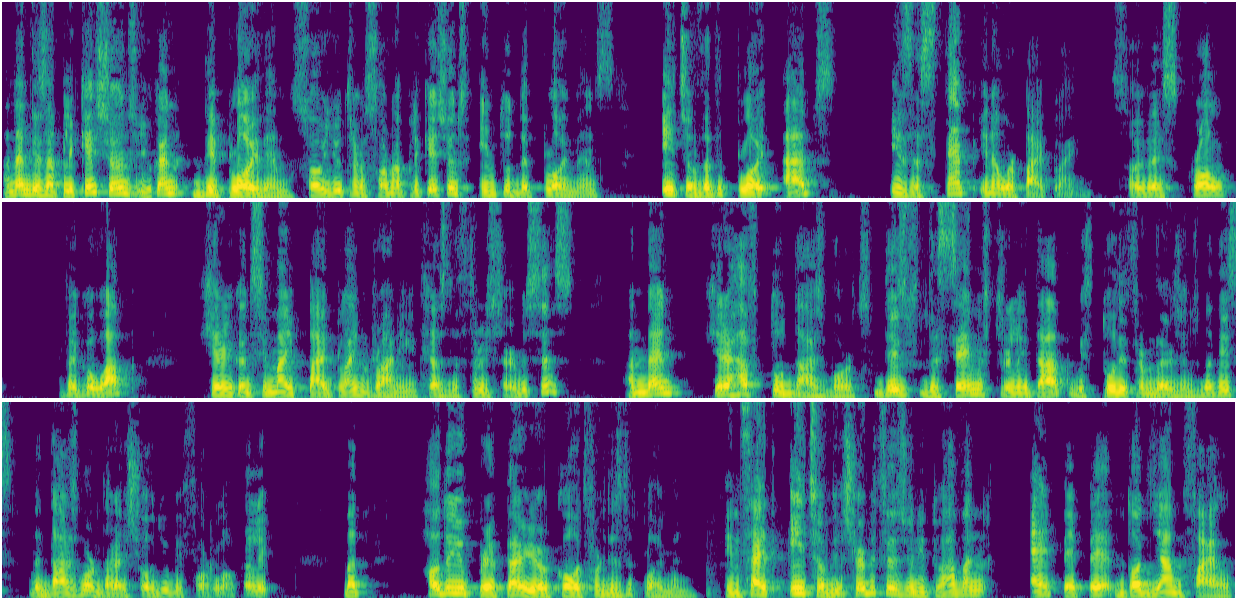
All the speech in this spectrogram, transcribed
And then these applications, you can deploy them. So you transform applications into deployments. Each of the deploy apps is a step in our pipeline. So if I scroll, if I go up, here you can see my pipeline running. It has the three services. And then here I have two dashboards. This is the same Streamlit app with two different versions, but is the dashboard that I showed you before locally. But how do you prepare your code for this deployment? Inside each of the services, you need to have an app.yaml file.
